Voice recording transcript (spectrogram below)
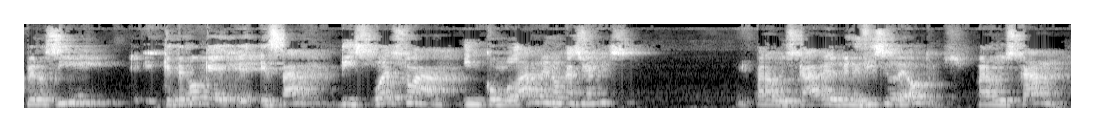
Pero sí que tengo que estar dispuesto a incomodarme en ocasiones para buscar el beneficio de otros, para buscar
